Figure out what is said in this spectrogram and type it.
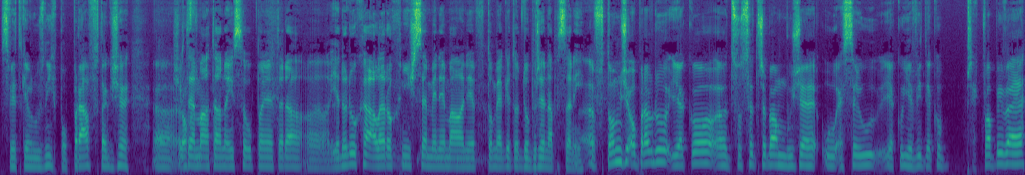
svědkem různých poprav, takže... Uh, že roch... témata nejsou úplně teda uh, jednoduchá, ale rochníš se minimálně v tom, jak je to dobře napsaný. V tom, že opravdu jako, co se třeba může u esejů jako jevit jako překvapivé,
